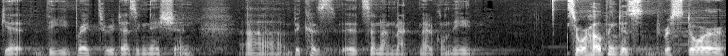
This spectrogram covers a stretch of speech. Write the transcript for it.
get the breakthrough designation because it's an unmet medical need. So we're hoping to restore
